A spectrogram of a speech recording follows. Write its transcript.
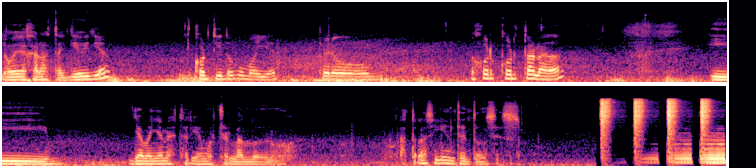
Lo voy a dejar hasta aquí hoy día. Cortito como ayer. Pero mejor corta nada. Y ya mañana estaríamos charlando de nuevo. Hasta la siguiente entonces. Thank you.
